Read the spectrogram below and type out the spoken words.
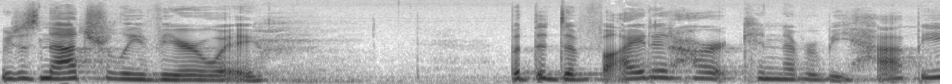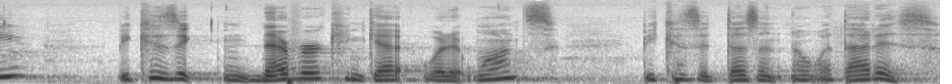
we just naturally veer away. But the divided heart can never be happy because it never can get what it wants because it doesn't know what that is.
